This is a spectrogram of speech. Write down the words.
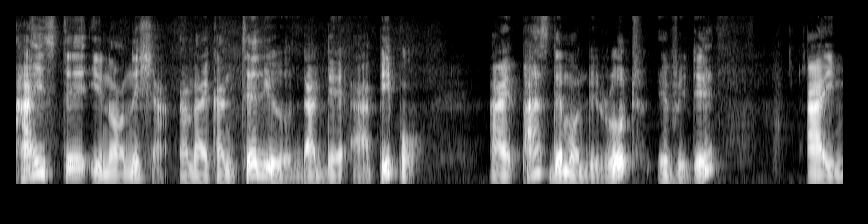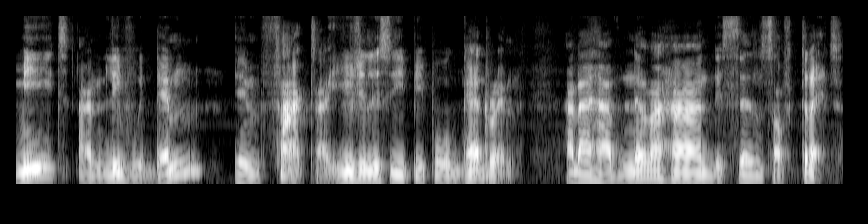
I stay in Onitsha and I can tell you that there are people. I pass them on the road every day I meet and live with them. In fact, I usually see people gathering, and I have never had the sense of threat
